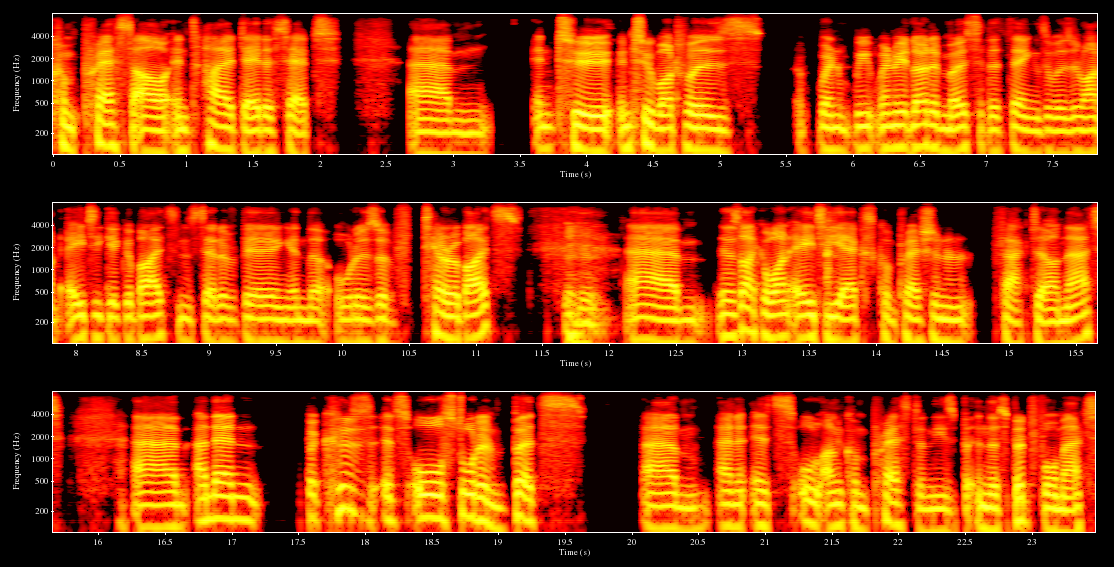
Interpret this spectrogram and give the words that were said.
compress our entire data set um, into into what was when we when we loaded most of the things, it was around 80 gigabytes instead of being in the orders of terabytes. Mm-hmm. Um, there's like a 180x compression factor on that, um, and then because it's all stored in bits. Um, and it's all uncompressed in these in this bit format.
